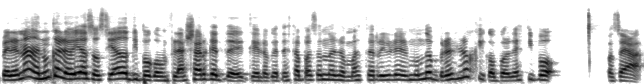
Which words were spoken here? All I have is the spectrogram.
pero nada, nunca lo había asociado tipo con flashear que, que lo que te está pasando es lo más terrible del mundo, pero es lógico porque es tipo, o sea,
